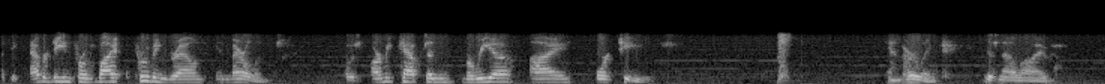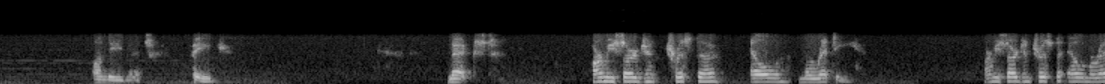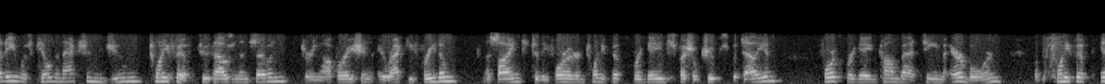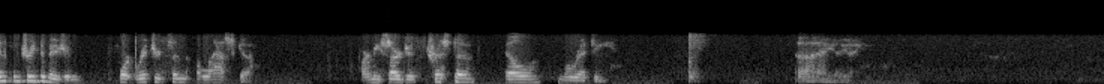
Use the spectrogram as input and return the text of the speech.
at the Aberdeen Provi- Proving Ground in Maryland. That was Army Captain Maria I. Ortiz. And her link is now live on the event page. Next, Army Sergeant Trista L. Moretti. Army Sergeant Trista L. Moretti was killed in action June 25, 2007, during Operation Iraqi Freedom, assigned to the 425th Brigade Special Troops Battalion, 4th Brigade Combat Team Airborne of the 25th Infantry Division, Fort Richardson, Alaska. Army Sergeant Trista L. Moretti. Ay, ay,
